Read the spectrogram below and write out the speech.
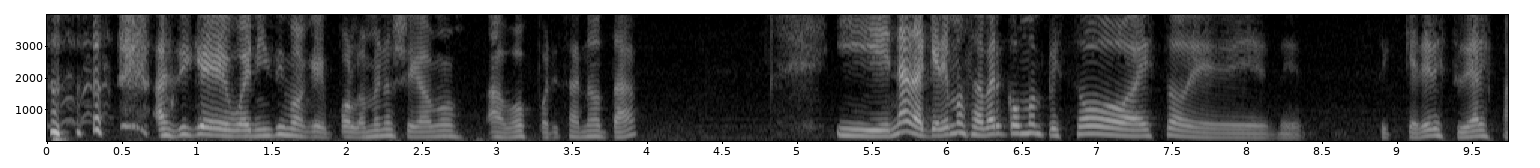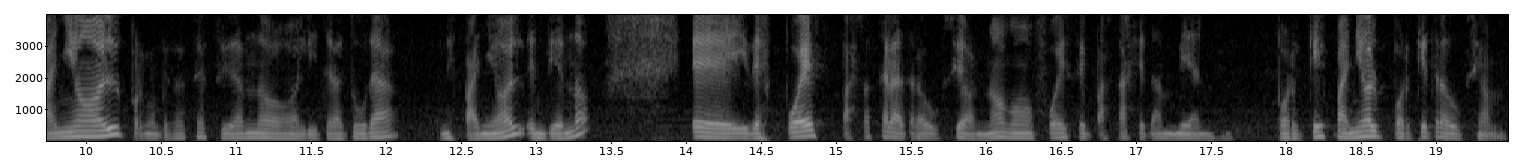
así que buenísimo que por lo menos llegamos a vos por esa nota. Y nada, queremos saber cómo empezó esto de, querer estudiar español, porque empezaste estudiando literatura en español, entiendo, eh, y después pasaste a la traducción, ¿no? ¿Cómo fue ese pasaje también? ¿Por qué español? ¿Por qué traducción?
